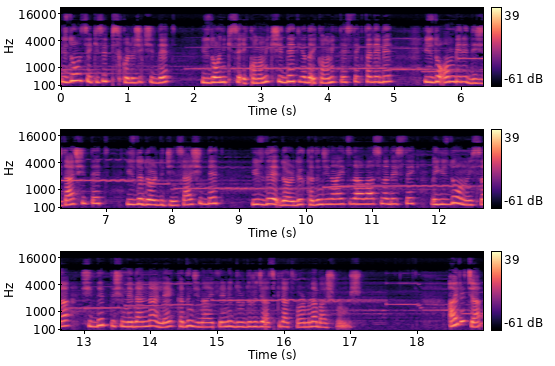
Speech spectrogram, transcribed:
%18'i psikolojik şiddet, %12'si ekonomik şiddet ya da ekonomik destek talebi, %11'i dijital şiddet, %4'ü cinsel şiddet, %4'ü kadın cinayeti davasına destek ve %10'u ise şiddet dışı nedenlerle kadın cinayetlerini durduracağız platformuna başvurmuş. Ayrıca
